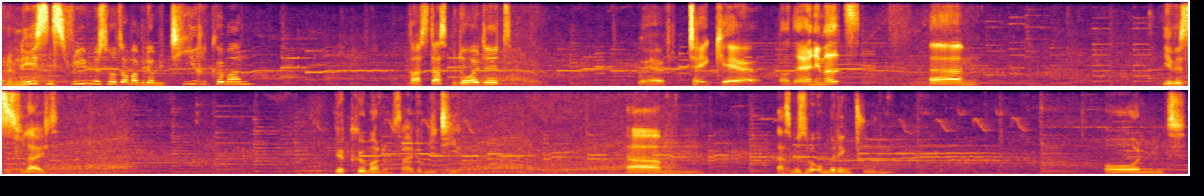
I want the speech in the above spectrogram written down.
Und im nächsten Stream müssen wir uns auch mal wieder um die Tiere kümmern. Was das bedeutet... We have to take care of the animals. Ähm... Ihr wisst es vielleicht. Wir kümmern uns halt um die Tiere. Ähm... Das müssen wir unbedingt tun. Und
